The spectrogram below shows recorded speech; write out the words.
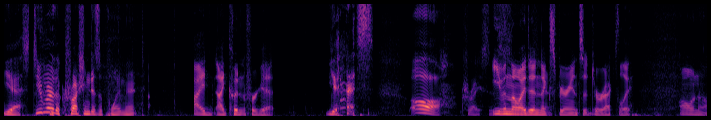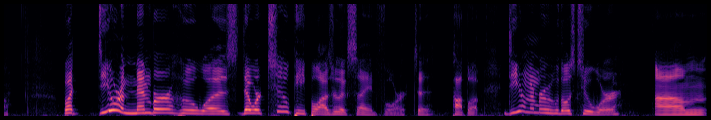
Yes. Do you remember the crushing disappointment? I I couldn't forget, Yes. Oh, Crisis. even though I didn't experience it directly. Oh no. But do you remember who was there were two people I was really excited for to pop up. Do you remember who those two were? Um,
